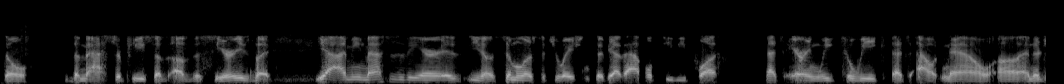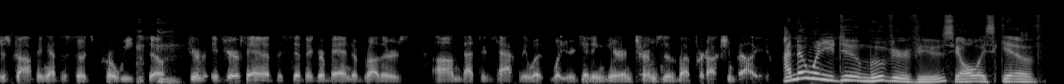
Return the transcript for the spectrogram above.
still the masterpiece of of the series, but yeah, I mean, Masters of the Air is you know similar situation. So if you have Apple TV Plus, that's airing week to week. That's out now, uh, and they're just dropping episodes per week. So if you're if you're a fan of Pacific or Band of Brothers, um, that's exactly what what you're getting here in terms of uh, production value. I know when you do movie reviews, you always give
